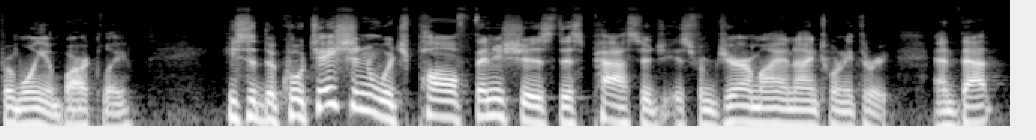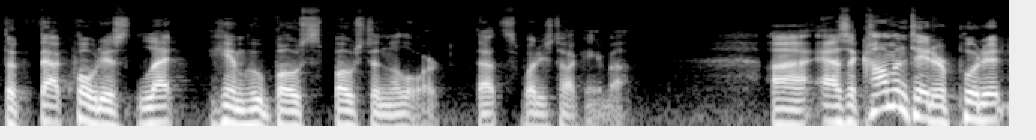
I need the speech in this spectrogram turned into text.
from William Barclay. He said, the quotation which Paul finishes this passage is from Jeremiah 9.23. And that, the, that quote is, let him who boasts boast in the Lord. That's what he's talking about. Uh, as a commentator put it,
